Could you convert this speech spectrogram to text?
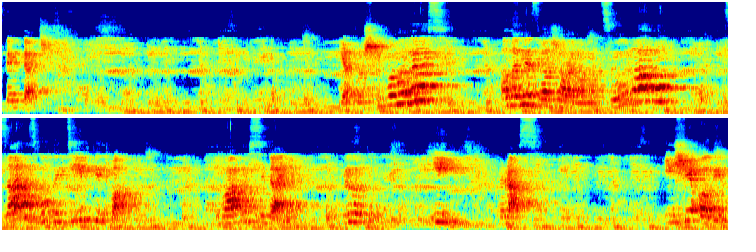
Степ-тач. Я трошки помилилась, але не зважаємо на цю увагу. Зараз буде тільки два. Два присідання. Приготуйтесь. І раз. І ще один.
